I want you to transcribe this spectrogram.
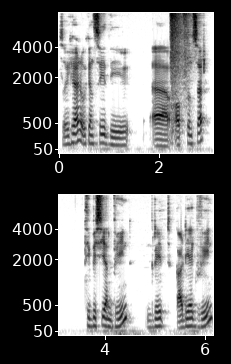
so here we can see the uh, options are Thebesian vein, great cardiac vein,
